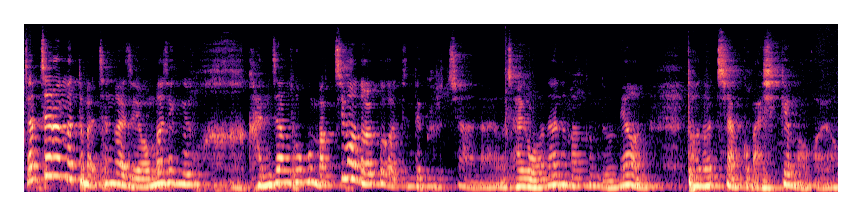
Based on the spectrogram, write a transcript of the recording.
짭짤한 맛도 마찬가지예요. 엄마 생각에 확 간장, 소금 막 집어 넣을 것 같은데 그렇지 않아요. 자기가 원하는 만큼 넣으면 더 넣지 않고 맛있게 먹어요.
